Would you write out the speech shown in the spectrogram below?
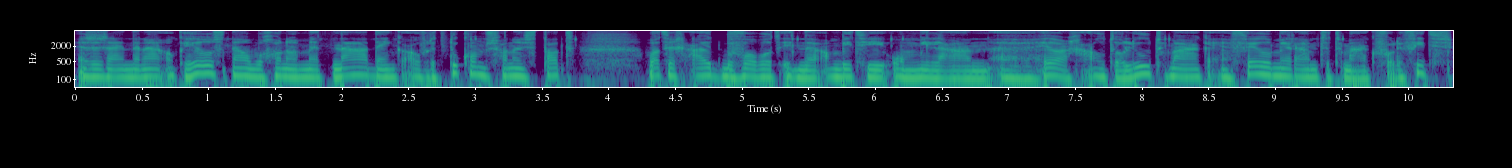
En ze zijn daarna ook heel snel begonnen met nadenken over de toekomst van een stad. Wat zich uit bijvoorbeeld in de ambitie om Milaan uh, heel erg autoluw te maken en veel meer ruimte te maken voor de fiets.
